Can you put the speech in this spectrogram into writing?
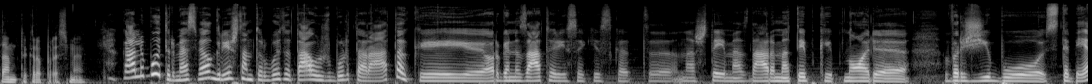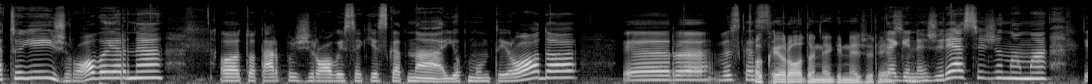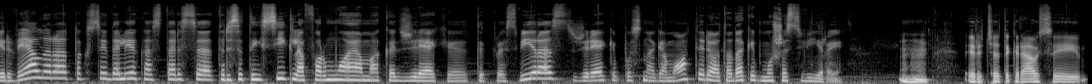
tam tikrą prasme. Gali būti ir mes vėl grįžtam turbūt į tą užburtą ratą, kai organizatoriai sakys, kad na štai mes darome taip, kaip nori varžybų stebėtojai, žiūrovai ar ne, o tuo tarpu žiūrovai sakys, kad na juk mums tai rodo, ir viskas. O kai rodo, negi nežiūrėsi. Negi nežiūrėsi, žinoma. Ir vėl yra toksai dalykas, tarsi, tarsi taisyklė formuojama, kad žiūrėki tikras vyras, žiūrėki pusnagę moterį, o tada kaip mušas vyrai. Mhm. Ir čia tikriausiai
